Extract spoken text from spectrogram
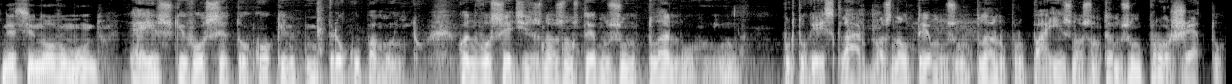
nesse novo mundo. É isso que você tocou que me preocupa muito. Quando você diz nós não temos um plano português, claro, nós não temos um plano para o país, nós não temos um projeto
